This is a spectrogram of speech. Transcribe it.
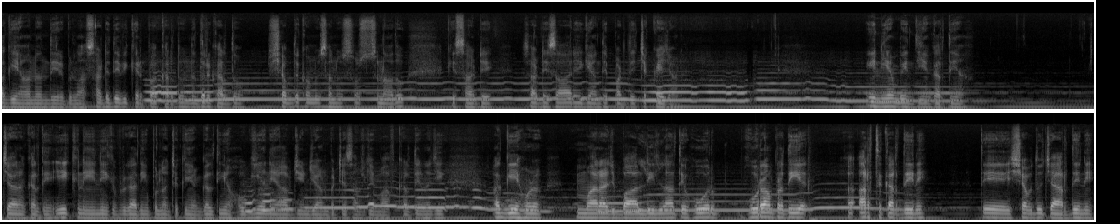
ਅਗਿਆਨ ਅੰਧੇਰ ਬਲਾ ਸਾਡੇ ਤੇ ਵੀ ਕਿਰਪਾ ਕਰ ਦੋ ਨਦਰ ਕਰ ਦੋ ਸ਼ਬਦ ਕਾਨੂੰ ਸਾਨੂੰ ਸੁ- ਸੁਣਾ ਦਿਓ ਕਿ ਸਾਡੇ ਸਾਡੇ ਸਾਰੇ ਗਿਆਨ ਦੇ ਪਰਦੇ ਚੱਕੇ ਜਾਣ। ਇੰਨੀਆਂ ਬੇਨਤੀਆਂ ਕਰਦੇ ਆ ਵਿਚਾਰਾਂ ਕਰਦੇ ਹਾਂ ਇੱਕ ਨੇ ਅਨੇਕ ਪ੍ਰਕਾਰ ਦੀਆਂ ਭੁੱਲਾਂ ਚੱਕੀਆਂ, ਗਲਤੀਆਂ ਹੋ ਗਈਆਂ ਨੇ, ਆਪ ਜੀ ਅਣਜਾਣ ਬੱਚੇ ਸਮਝ ਕੇ ਮਾਫ ਕਰ ਦੇਣਾ ਜੀ। ਅੱਗੇ ਹੁਣ ਮਹਾਰਾਜ ਬਾਲ ਲੀਲਾ ਤੇ ਹੋਰ, ਹੋਰਾਂ ਪ੍ਰਤੀ ਅ- ਅਰਥ ਕਰਦੇ ਨੇ ਤੇ ਸ਼ਬਦ ਉਚਾਰਦੇ ਨੇ।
